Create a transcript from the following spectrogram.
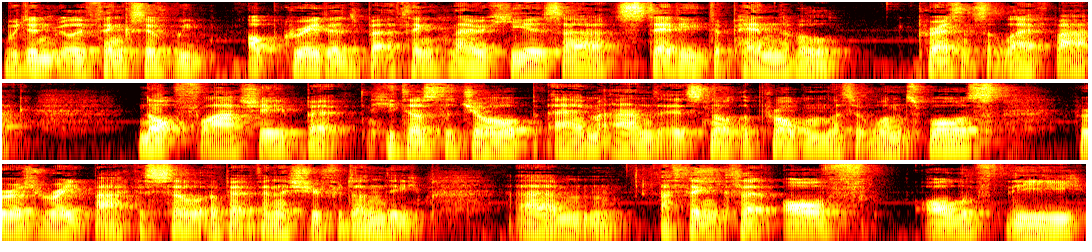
we didn't really think if we upgraded, but I think now he is a steady, dependable presence at left back. Not flashy, but he does the job, um, and it's not the problem that it once was. Whereas right back is still a bit of an issue for Dundee. Um, I think that of all of the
